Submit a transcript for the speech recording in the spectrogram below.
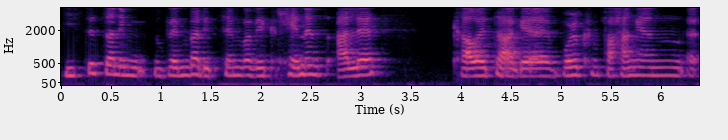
Wie ist es dann im November, Dezember? Wir kennen es alle. Graue Tage, Wolken verhangen, äh,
